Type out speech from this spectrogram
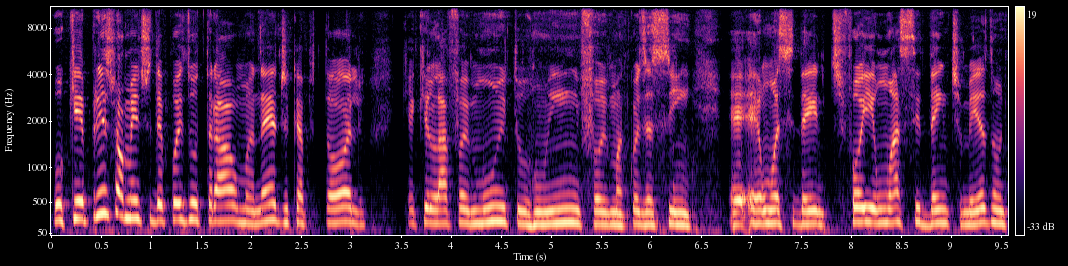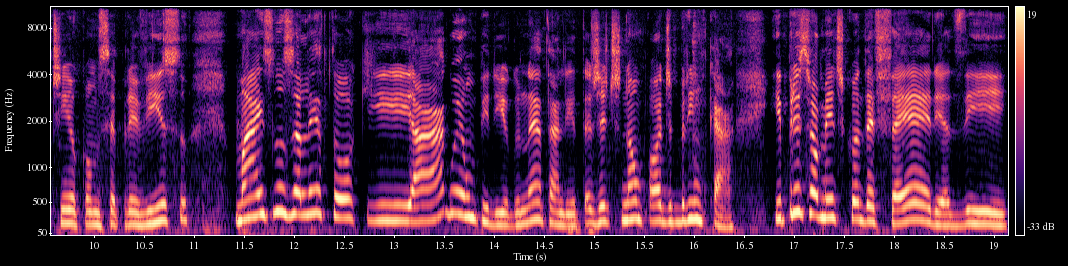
Porque, principalmente depois do trauma, né, de Capitólio, que aquilo lá foi muito ruim, foi uma coisa assim, é, é, um acidente, foi um acidente mesmo, não tinha como ser previsto, mas nos alertou que a água é um perigo, né, Thalita? A gente não pode brincar. E principalmente quando é férias e,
